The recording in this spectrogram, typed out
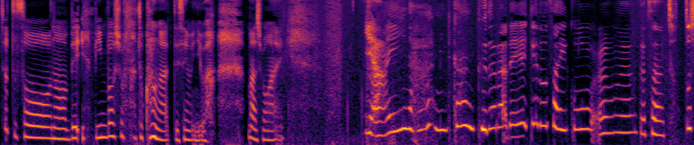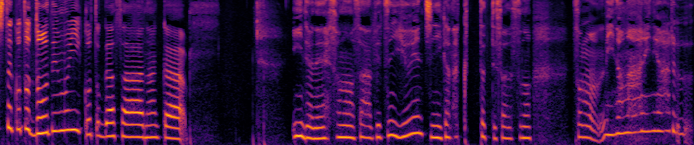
ちょっとその、貧乏症なところがあって、セミには。まあ、しょうがない。いや、いいなみかんくだらねえけど最高。あの、なんかさ、ちょっとしたこと、どうでもいいことがさ、なんか、いいんだよね。そのさ、別に遊園地に行かなくったってさ、その、その身の回りにある、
